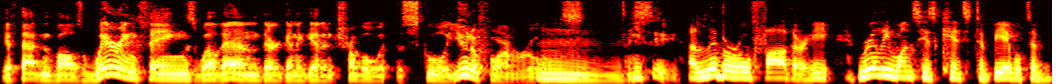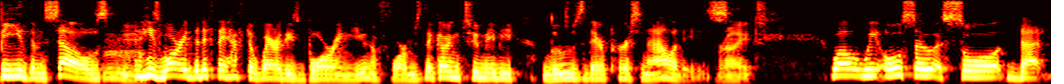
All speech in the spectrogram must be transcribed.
if that involves wearing things, well, then they're going to get in trouble with the school uniform rules. Hmm. I see. a liberal father. He really wants his kids to be able to be themselves, hmm. and he's worried that if they have to wear these boring uniforms, they're going to maybe lose their personalities. Right. Well, we also saw that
